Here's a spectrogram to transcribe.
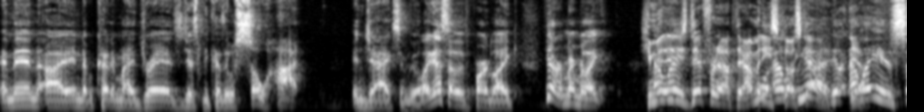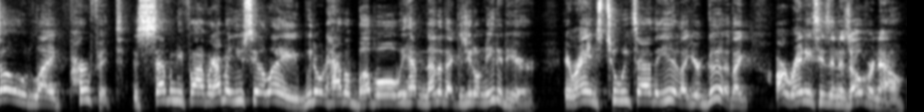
and then I ended up cutting my dreads just because it was so hot in Jacksonville. Like that's the other part. Like you gotta remember, like Humidity is different out there. I'm an well, East Coast yeah, guy. Yeah, LA is so like perfect. It's 75. Like I'm at UCLA. We don't have a bubble. We have none of that because you don't need it here. It rains two weeks out of the year. Like you're good. Like our rainy season is over now.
